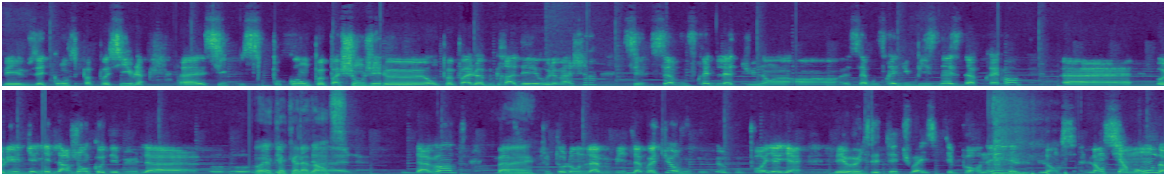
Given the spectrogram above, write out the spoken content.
mais vous êtes cons, c'est pas possible. Euh, si, pourquoi on peut pas changer le, on peut pas l'upgrader ou le machin? Ça vous ferait de la thune, en, ça vous ferait du business d'après vente. Euh, au lieu de gagner de l'argent qu'au début de la, au, ouais, la vente. De la vente, bah, tout au long de la vie de la voiture, vous, vous pourriez. Y a... Mais eux, ils étaient, tu vois, ils étaient bornés, l'ancien monde.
